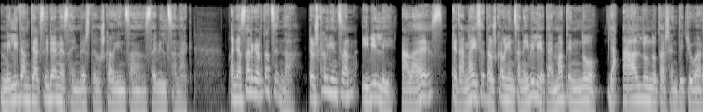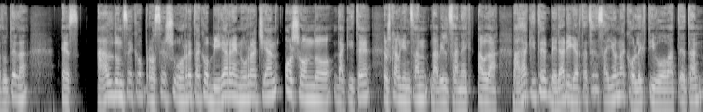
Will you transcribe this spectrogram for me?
militanteak ziren ez hainbeste Euskalgintzan zebiltzanak. Baina zer gertatzen da? Euskalgintzan ibili ala ez, eta naiz eta Euskalgintzan ibili eta ematen du, ja ahaldunduta sentitu behar dutela, ez ahalduntzeko prozesu horretako bigarren urratxean oso ondo dakite Euskalgintzan dabiltzanek. Hau da, badakite berari gertatzen zaiona kolektibo batetan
